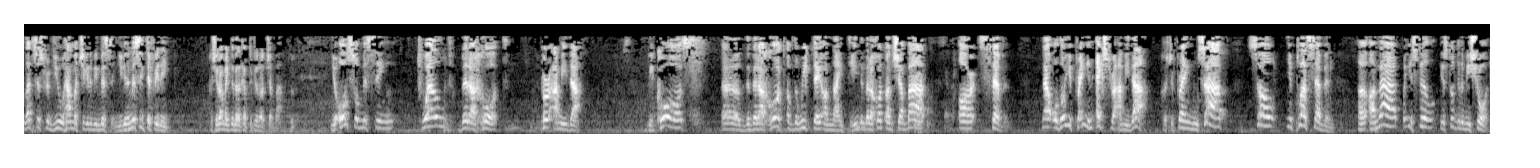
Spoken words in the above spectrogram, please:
let's just review how much you're going to be missing. You're going to be missing tefillin because you don't make the berachot tefillin Shabbat. You're also missing 12 berachot per amidah because uh, the berachot of the weekday on 19, the berachot on Shabbat are 7. Now, although you're praying an extra Amidah, because you're praying Musaf, so you're plus 7 uh, on that, but you're still, you're still going to be short.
